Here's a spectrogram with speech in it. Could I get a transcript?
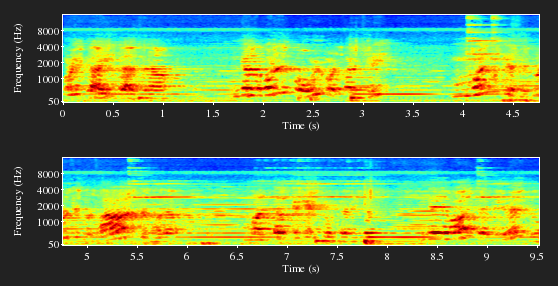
पण काही कासना गडबड पाऊल पडताची मन कसकृती सुधार्थ झालं. म्हणतात ते काही होत नाही देवाचं निवेद्य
